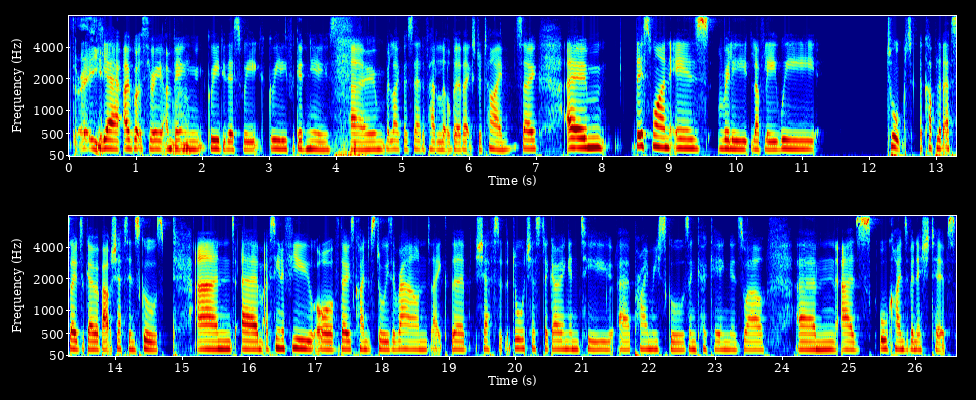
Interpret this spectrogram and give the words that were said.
Three. Yeah, I've got three. I'm being greedy this week, greedy for good news. Um, but like I said, I've had a little bit of extra time. So um, this one is really lovely. We talked a couple of episodes ago about chefs in schools, and um, I've seen a few of those kind of stories around, like the chefs at the Dorchester going into uh, primary schools and cooking as well um, as all kinds of initiatives.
